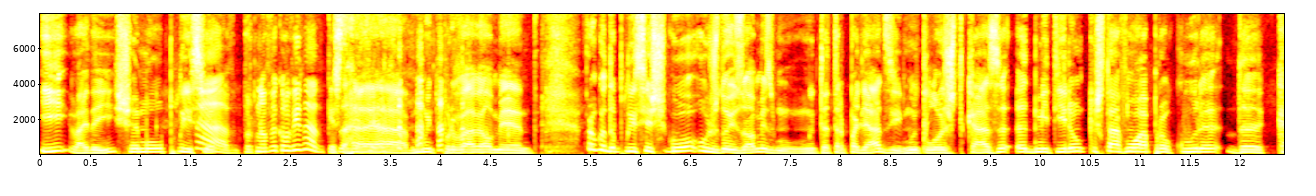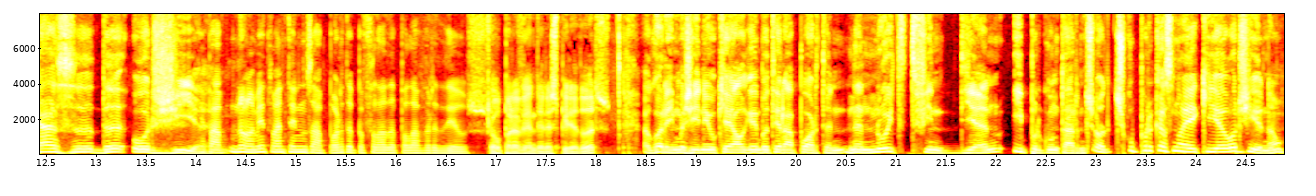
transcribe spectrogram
e, vai daí, chamou a polícia. Ah, porque não foi convidado, que ah, Muito provavelmente. Ora, quando a polícia chegou, os dois homens, muito atrapalhados e muito longe de casa, admitiram que estavam à procura da casa da orgia. Epá, normalmente mantém-nos à porta para falar da palavra de Deus. Ou para vender aspiradores. Agora imaginem o que é alguém bater à porta na noite de fim de ano e perguntar-nos: olha, desculpa, por acaso não é aqui a orgia, não?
